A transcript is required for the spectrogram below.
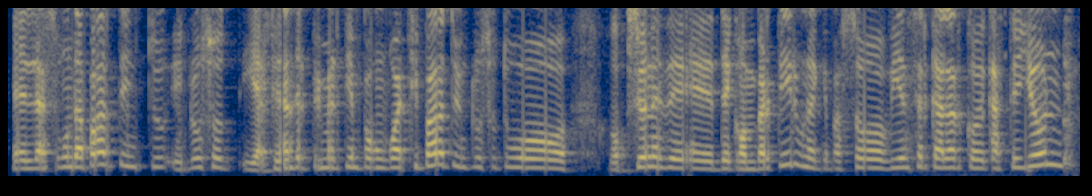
en la segunda parte, incluso y al final del primer tiempo con Guachipato, incluso tuvo opciones de, convertir, una que pasó bien cerca del arco de Castellón.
